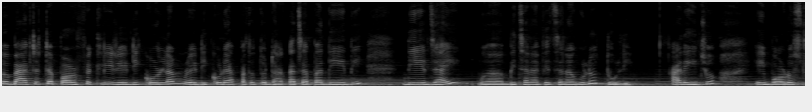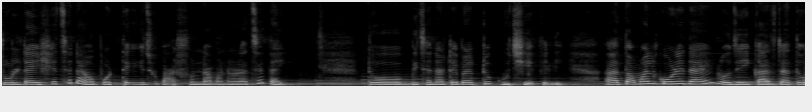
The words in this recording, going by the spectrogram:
তো ব্যাটারটা পারফেক্টলি রেডি করলাম। রেডি করে আপাতত ঢাকা চাপা দিয়ে দিই। দিয়ে যাই বিছানা ফিছানাগুলো তুলি। আর এই যে, এই বড় স্টুলটা এসেছে না, ওপর থেকে কিছু বাসন নামানোর আছে, তাই। তো বিছানাটা এবার একটু গুছিয়ে ফেলি। তমাল করে দেয়, রোজ এই কাজটা তো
